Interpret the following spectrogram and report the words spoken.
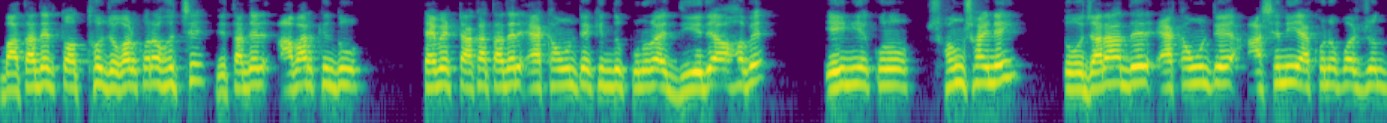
বা তাদের তথ্য জোগাড় করা হচ্ছে যে তাদের আবার কিন্তু ট্যাবের টাকা তাদের অ্যাকাউন্টে কিন্তু পুনরায় দিয়ে দেওয়া হবে। এই নিয়ে কোনো সংশয় নেই। তো যারাদের অ্যাকাউন্টে আসেনি এখনও পর্যন্ত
